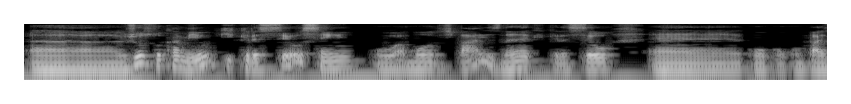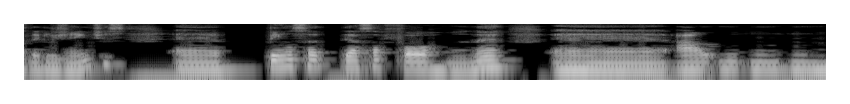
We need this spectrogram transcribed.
uh, justo Camille, que cresceu sem o amor dos pais, né, que cresceu é, com, com, com, pais negligentes, é, pensa dessa forma, né? É, há um, um, um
